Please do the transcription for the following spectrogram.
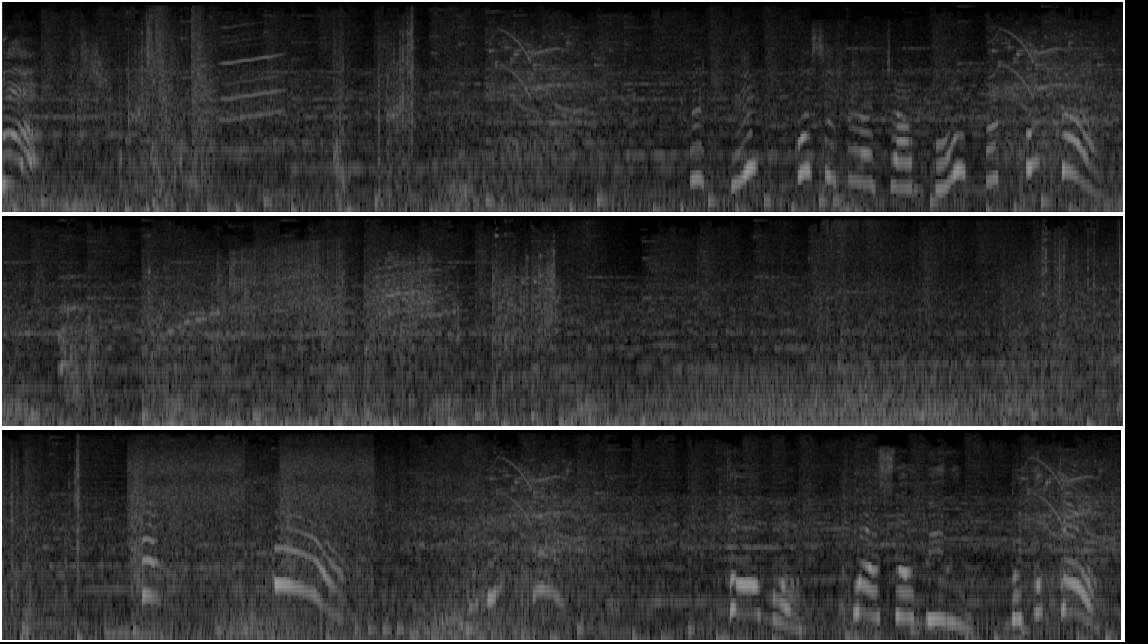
Ha. Fikir, kuasa merah campur, bertukar. Toma! Kuasa biru bertukar! Hei!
